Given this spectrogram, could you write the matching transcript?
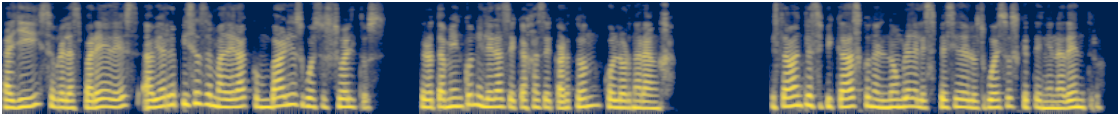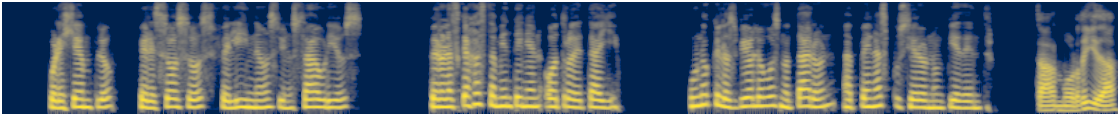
Allí, sobre las paredes, había repisas de madera con varios huesos sueltos, pero también con hileras de cajas de cartón color naranja. Estaban clasificadas con el nombre de la especie de los huesos que tenían adentro. Por ejemplo, perezosos, felinos, dinosaurios. Pero las cajas también tenían otro detalle, uno que los biólogos notaron apenas pusieron un pie dentro. Estaban mordidas,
